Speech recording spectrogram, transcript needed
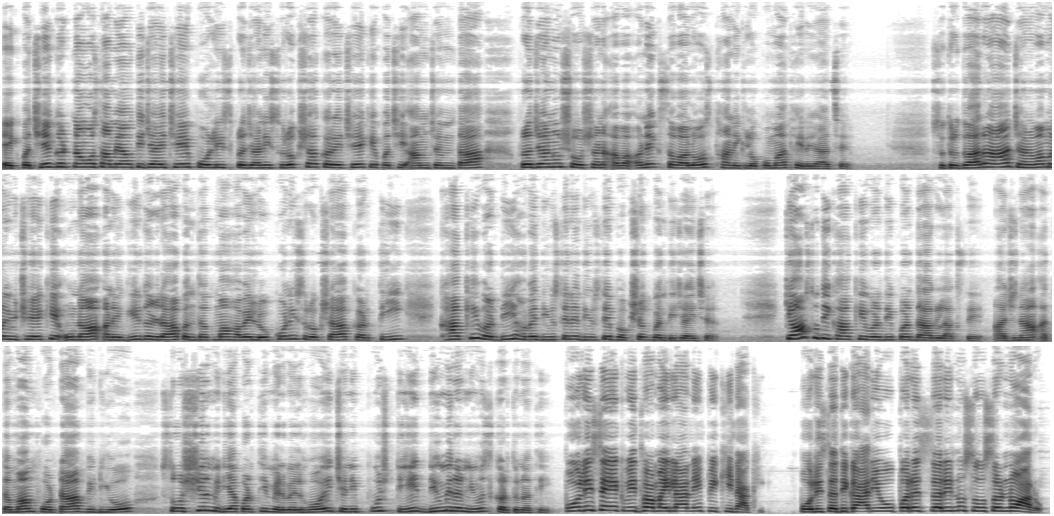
એક પછી એક ઘટનાઓ સામે આવતી જાય છે. પોલીસ પ્રજાની સુરક્ષા કરે છે કે પછી આમ જનતા પ્રજાનું શોષણ આવા અનેક સવાલો સ્થાનિક લોકોમાં થઈ રહ્યા છે. સૂત્રો દ્વારા જાણવા મળ્યું છે કે ઉના અને ગીર ગઢડા પંથકમાં હવે લોકોની સુરક્ષા કરતી ખાખી વર્દી હવે દિવસે ને દિવસે ભક્ષક બનતી જાય છે. ક્યાં સુધી ખાખી વર્દી પર દાગ લાગશે? આજના આ તમામ ફોટા, વીડિયો સોશિયલ મીડિયા પરથી મેળવેલ હોય જેની પુષ્ટિ દીવ ન્યૂઝ કરતું નથી. પોલીસે એક વિધવા મહિલાને પીખી નાખી. પોલીસ અધિકારીઓ ઉપર જ શરીરનું શોષણનો આરોપ.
